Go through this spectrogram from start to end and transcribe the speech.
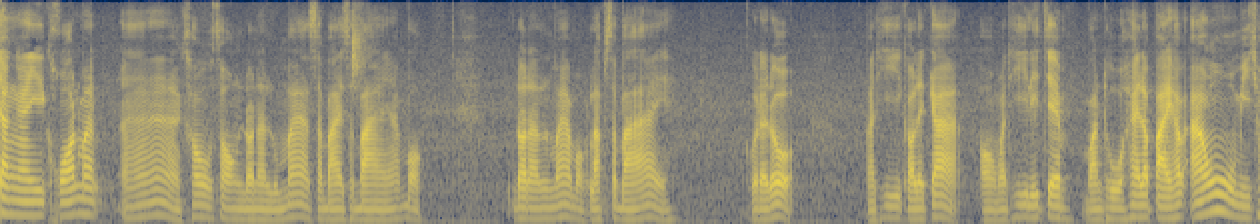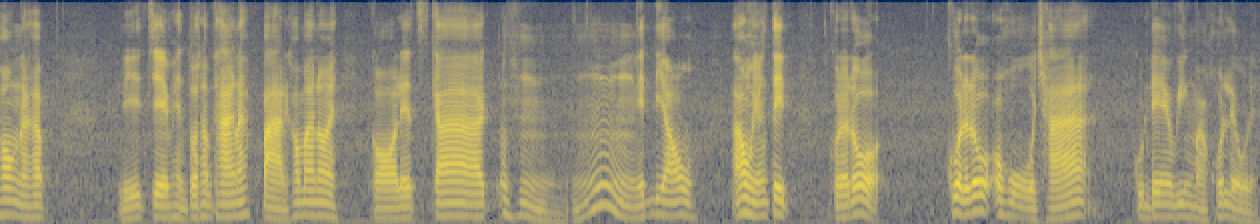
ยังไงคอสมาอ่าเข้าซองดอนารุม่าสบายสบายนะบอกดอนารุม่าบอกรับสบายโคดาโด มาที่กอเลกาออกมาที่ลิเจมวันทูให้เราไปครับ เอ้ามีช่องนะครับลิเจมเห็นตัวทำทางนะ ปาดเข้ามาหน่อยกอเลสกาอื้อหือนิดเดียว เอ้ายังติดโคดาโดโคดาโดโอ้โหช้า กุนเดวิ่งมาโคตรเร็วเลย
